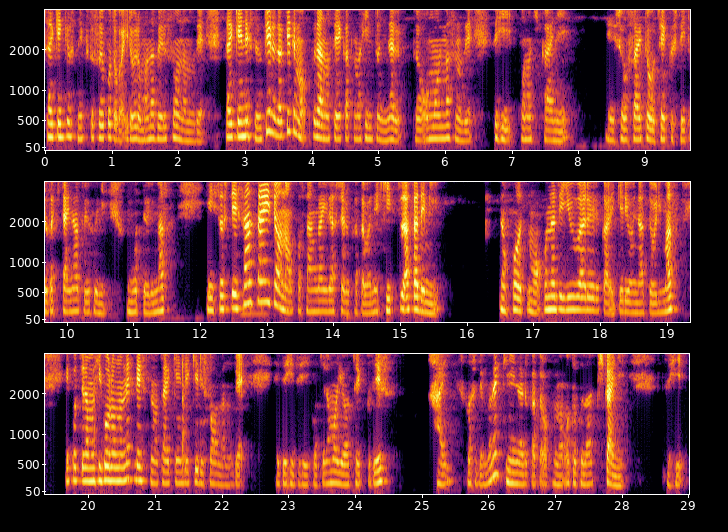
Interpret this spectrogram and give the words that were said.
体験教室に行くとそういうことがいろいろ学べるそうなので、体験レッスン受けるだけでも普段の生活のヒントになると思いますので、ぜひこの機会に詳細等をチェックしていただきたいなというふうに思っております。そして3歳以上のお子さんがいらっしゃる方はね、キッズアカデミーの方も同じ URL から行けるようになっております。こちらも日頃のね、レッスンを体験できるそうなので、ぜひぜひこちらも要チェックです。はい。少しでもね、気になる方はこのお得な機会に、ぜひ、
